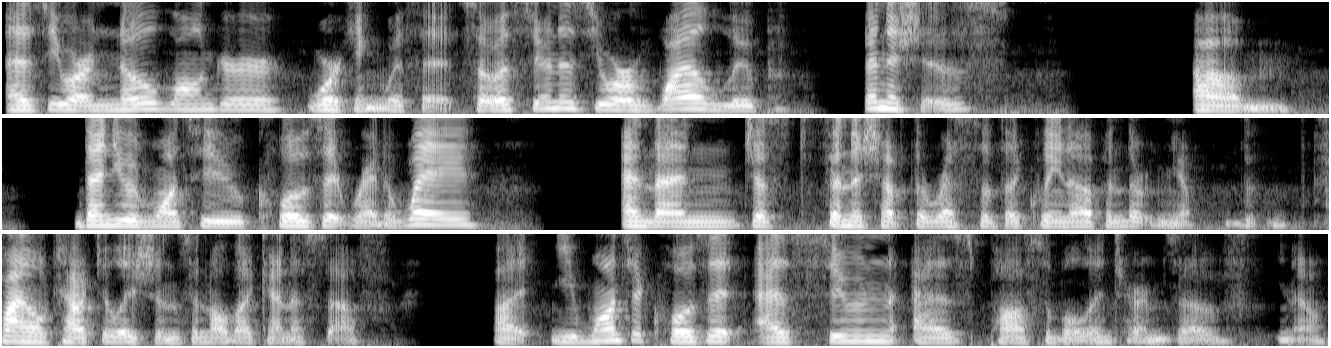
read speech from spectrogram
as you are no longer working with it. So as soon as your while loop finishes, um, then you would want to close it right away and then just finish up the rest of the cleanup and the, you know, the final calculations and all that kind of stuff. But you want to close it as soon as possible in terms of, you know,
